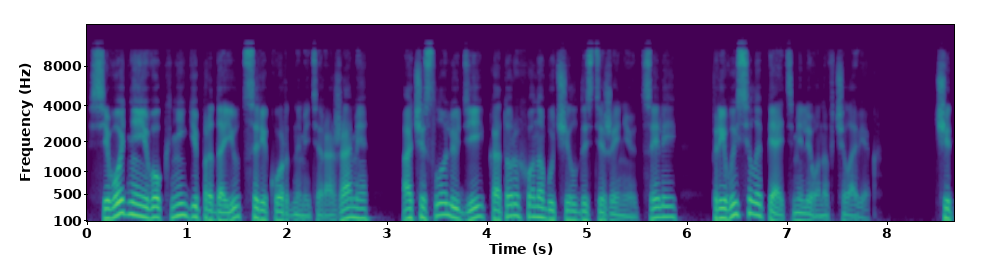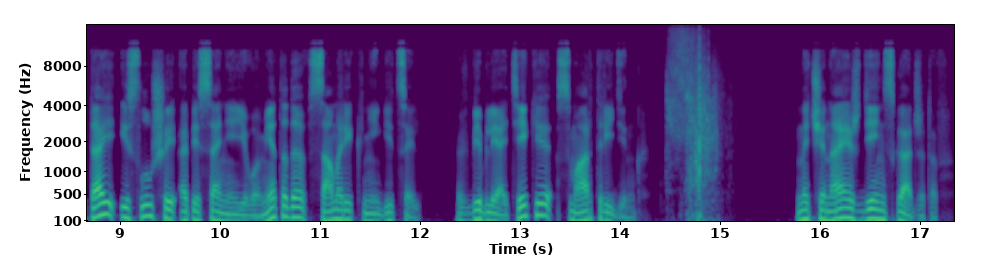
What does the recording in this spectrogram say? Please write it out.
Сегодня его книги продаются рекордными тиражами, а число людей, которых он обучил достижению целей, превысило 5 миллионов человек. Читай и слушай описание его метода в саммари книги «Цель» в библиотеке Smart Reading. Начинаешь день с гаджетов.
